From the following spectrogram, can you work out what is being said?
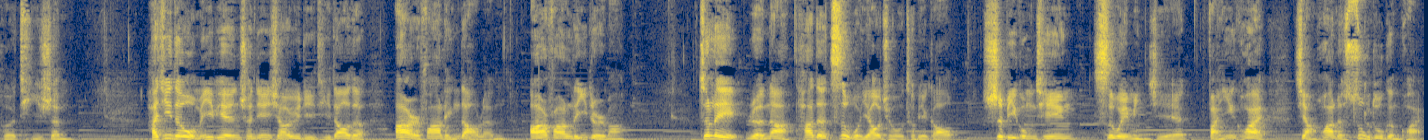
和提升。还记得我们一篇晨间小语里提到的阿尔法领导人 （Alpha Leader） 吗？这类人啊，他的自我要求特别高，事必躬亲，思维敏捷，反应快，讲话的速度更快。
